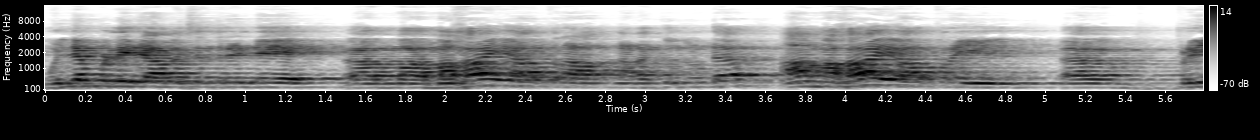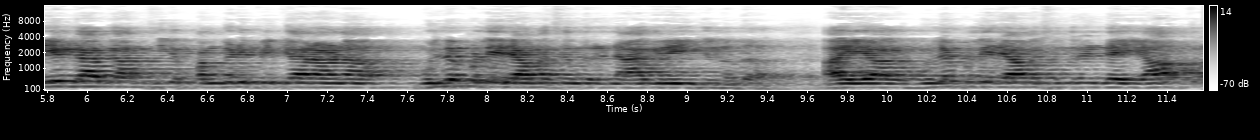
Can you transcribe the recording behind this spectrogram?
മുല്ലപ്പള്ളി രാമചന്ദ്രന്റെ മഹായാത്ര നടക്കുന്നുണ്ട്. ആ മഹായാത്രയിൽ പ്രിയങ്ക ഗാന്ധിയെ പങ്കെടുപ്പിക്കാനാണ് മുല്ലപ്പള്ളി രാമചന്ദ്രൻ ആഗ്രഹിക്കുന്നത്. മുല്ലപ്പള്ളി രാമചന്ദ്രന്റെ യാത്ര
